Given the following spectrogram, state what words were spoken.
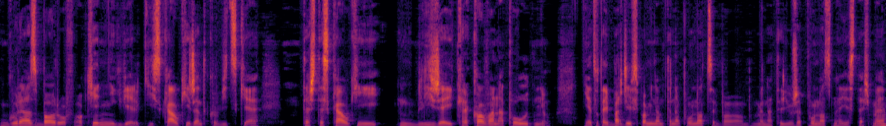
Góra Zborów, Okiennik Wielki, skałki rzędkowickie, też te skałki bliżej Krakowa na południu. Ja tutaj bardziej wspominam te na północy, bo, bo my na tej Jurze Północnej jesteśmy.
